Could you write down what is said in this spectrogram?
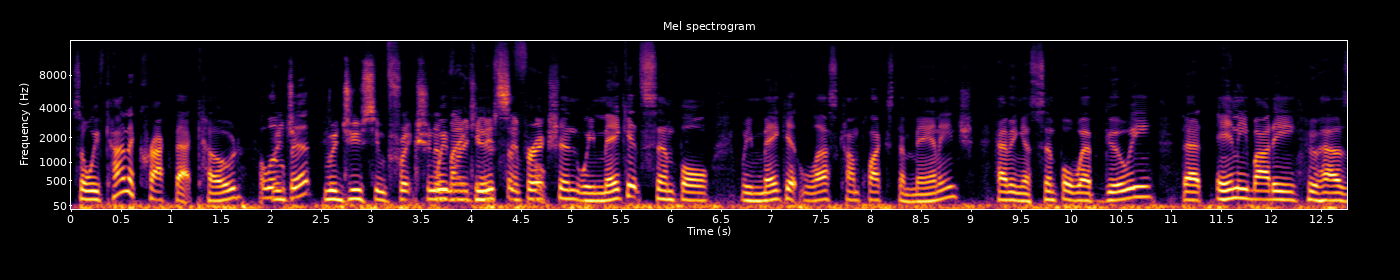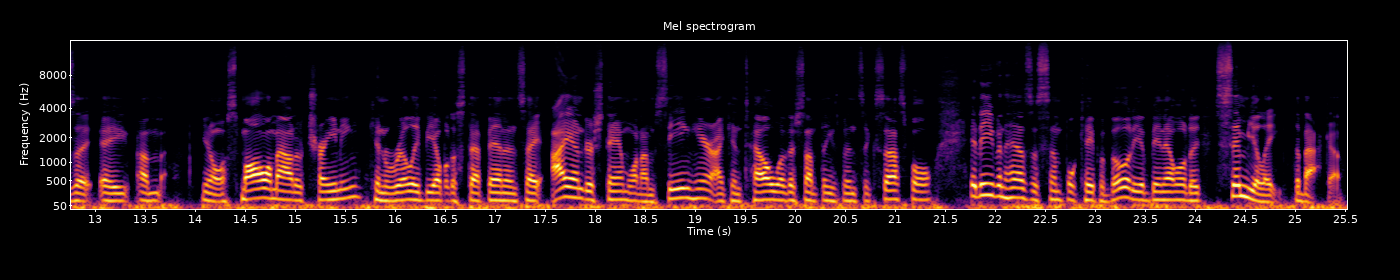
So we've kind of cracked that code a little Redu- bit. Reducing friction We've making it reduced the simple. friction. We make it simple. We make it less complex to manage. Having a simple web GUI that anybody who has a, a um, you know, a small amount of training can really be able to step in and say, I understand what I'm seeing here. I can tell whether something's been successful. It even has a simple capability of being able to simulate the backup.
